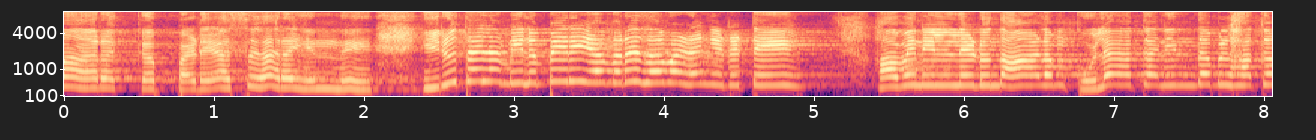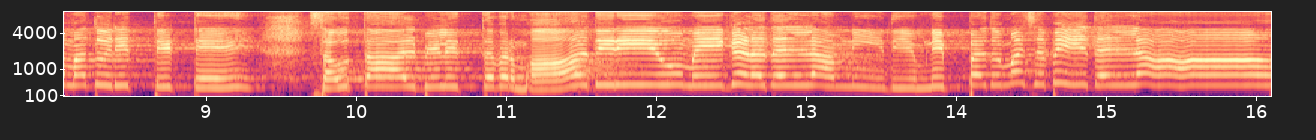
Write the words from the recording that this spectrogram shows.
മറക്കപ്പടെ അസറയെന്ന് ഇരുതലമിലും പെരിയവറത വഴങ്ങിടട്ടെ. അവനിൽ നെടുനാളം കുല ഹക്കമതുരിത്തിട്ടേ സൗത്താൽ വിളിത്തവർ മാതിരിയുമേകളതെല്ലാം നീതിയും നിപ്പതും അജബീതെല്ലാം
